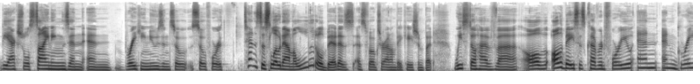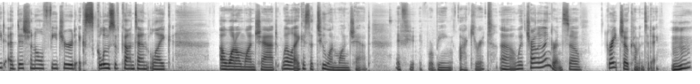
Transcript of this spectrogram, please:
the actual signings and, and breaking news and so so forth tends to slow down a little bit as as folks are out on vacation, but we still have uh, all all the bases covered for you, and and great additional featured exclusive content like a one-on-one chat. Well, I guess a two-on-one chat, if you, if we're being accurate, uh, with Charlie Lindgren. So great show coming today. Mm-hmm.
